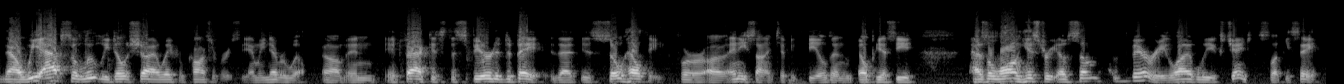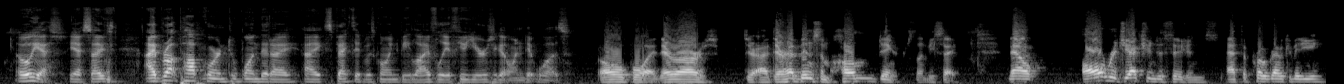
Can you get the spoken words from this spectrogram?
now, we absolutely don't shy away from controversy, and we never will. Um, and in fact, it's the spirited debate that is so healthy for uh, any scientific field, and LPSC has a long history of some very lively exchanges. Let me say. Oh yes, yes. I I brought popcorn to one that I, I expected was going to be lively a few years ago, and it was. Oh boy, there are there, there have been some humdingers. Let me say. Now, all rejection decisions at the program committee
